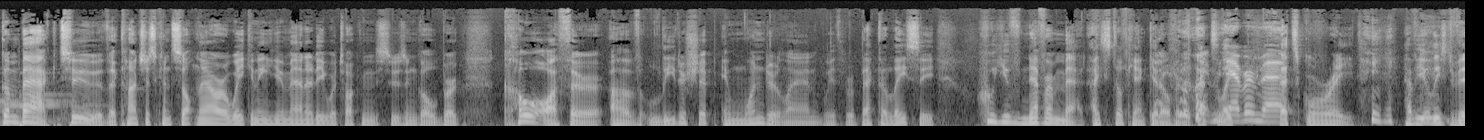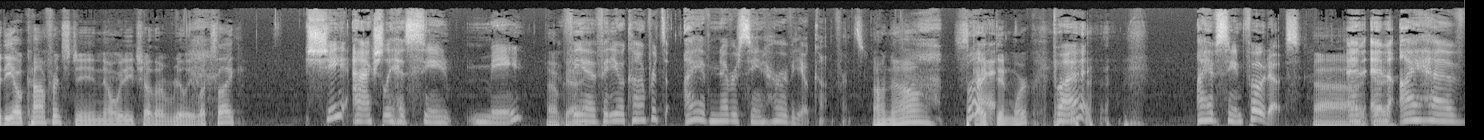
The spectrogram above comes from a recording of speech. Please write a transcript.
Welcome back to the Conscious Consultant Hour Awakening Humanity. We're talking to Susan Goldberg, co author of Leadership in Wonderland with Rebecca Lacey, who you've never met. I still can't get over that. Who I've never met. That's great. Have you at least video conference? Do you know what each other really looks like? She actually has seen me Okay. via video conference. I have never seen her video conference, Oh, no? But- Skype didn't work? but I have seen photos, Ah, and okay. and I have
